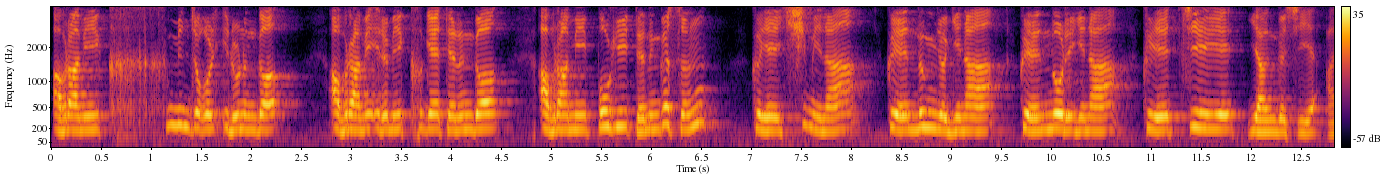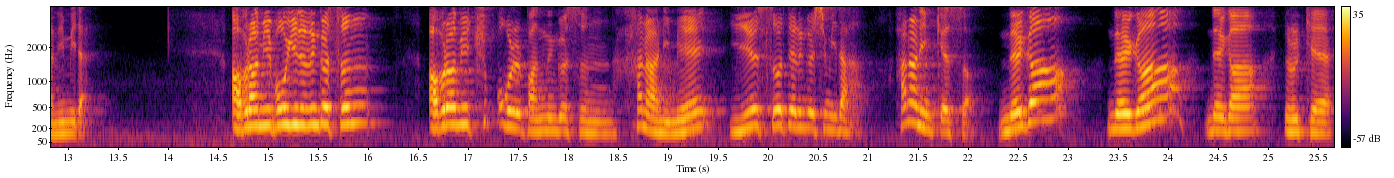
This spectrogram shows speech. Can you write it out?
아브라함이 큰 민족을 이루는 것, 아브라함의 이름이 크게 되는 것, 아브라함이 복이 되는 것은 그의 힘이나 그의 능력이나 그의 노력이나 그의 지혜에 의한 것이 아닙니다. 아브라함이 복이 되는 것은 아브라함이 축복을 받는 것은 하나님의 의해서 되는 것입니다. 하나님께서 내가 내가 내가 이렇게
